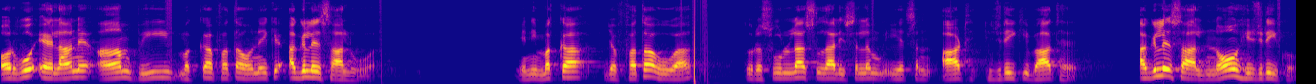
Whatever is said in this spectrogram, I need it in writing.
اور وہ اعلان عام بھی مکہ فتح ہونے کے اگلے سال ہوا۔ یعنی مکہ جب فتح ہوا تو رسول اللہ صلی اللہ علیہ وسلم، یہ سن آٹھ ہجری کی بات ہے، اگلے سال نو ہجری کو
